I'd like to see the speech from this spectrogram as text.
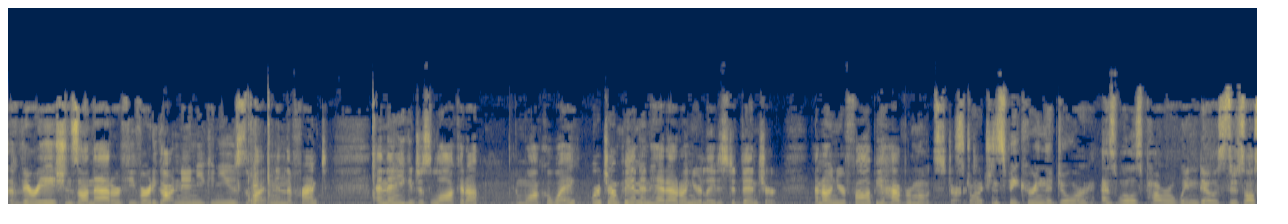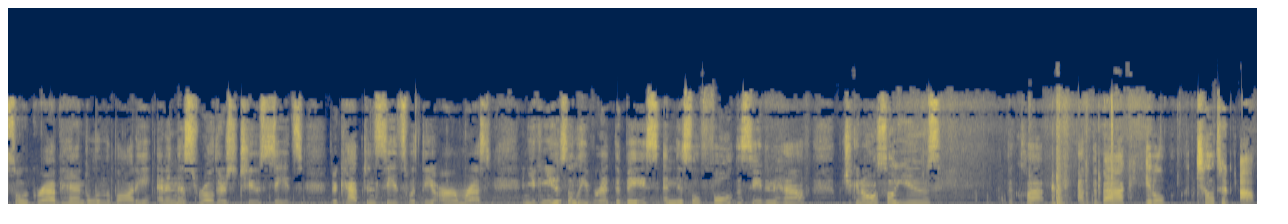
variations on that, or if you've already gotten in, you can use the button in the front. And then you can just lock it up and walk away or jump in and head out on your latest adventure. And on your fob, you have remote start. Storage and speaker in the door, as well as power windows. There's also a grab handle in the body. And in this row, there's two seats. They're captain seats with the armrest. And you can use the lever at the base, and this will fold the seat in half. But you can also use the clap at the back. It'll tilt it up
